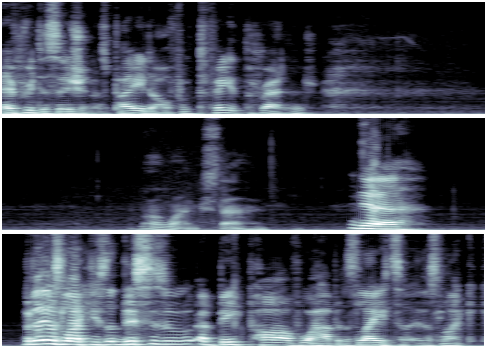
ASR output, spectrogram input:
every decision. It's paid off. We've defeated the French. Well, wankster. Yeah, but it is like you said. This is a, a big part of what happens later. It's like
